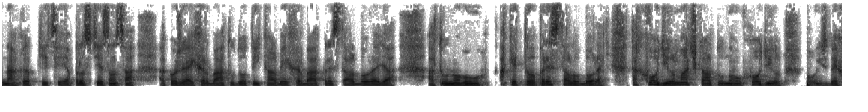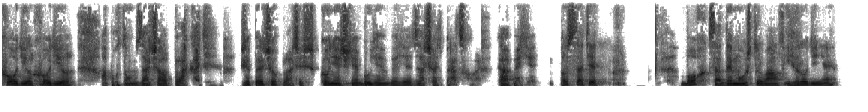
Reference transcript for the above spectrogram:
na chrbtici a proste som sa akože aj chrbátu dotýkal, aby chrbát prestal boleť a, a tú nohu. A keď to prestalo boleť, tak chodil, mačkal tú nohu, chodil po izbe, chodil, chodil a potom začal plakať. Že prečo plačeš? Konečne budem vedieť začať pracovať. Kápete? V podstate Boh sa demonstroval v ich rodine,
